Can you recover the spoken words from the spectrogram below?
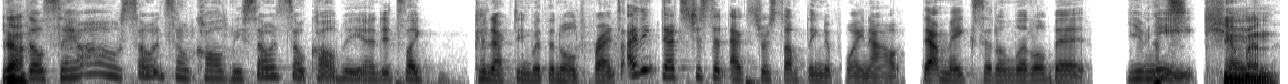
Yeah. They'll say, oh, so and so called me, so and so called me. And it's like connecting with an old friend. I think that's just an extra something to point out that makes it a little bit unique. and human.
